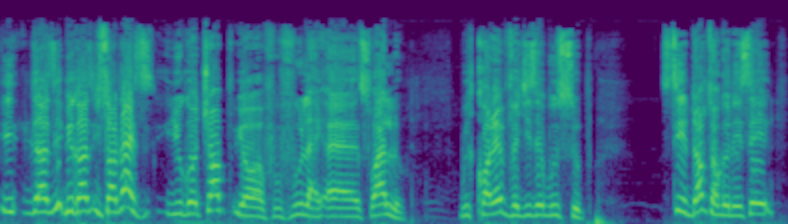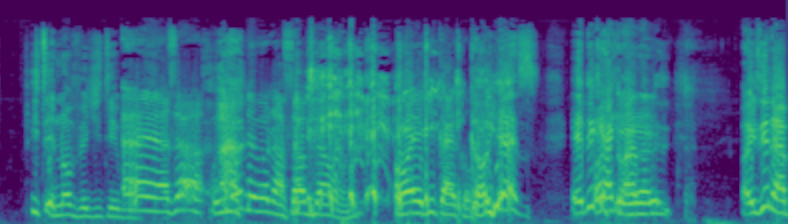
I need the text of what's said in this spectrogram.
it does it because sometimes you go chop your fufu like uh, swallow with correct vegetable soup. Still, doctor go dey say eat enough vegetable. Eh, asa you no dey wanna serve that one or edikaiko. oh yes, edika Okay. or is it that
